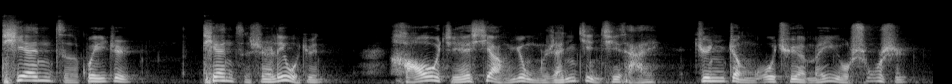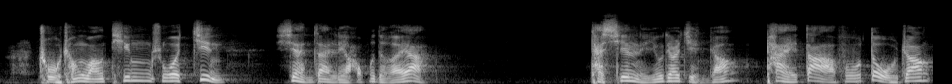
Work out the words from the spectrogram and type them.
天子规制。天子是六军，豪杰相用，人尽其才，军政无缺，没有疏失。楚成王听说晋现在了不得呀！他心里有点紧张，派大夫窦章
